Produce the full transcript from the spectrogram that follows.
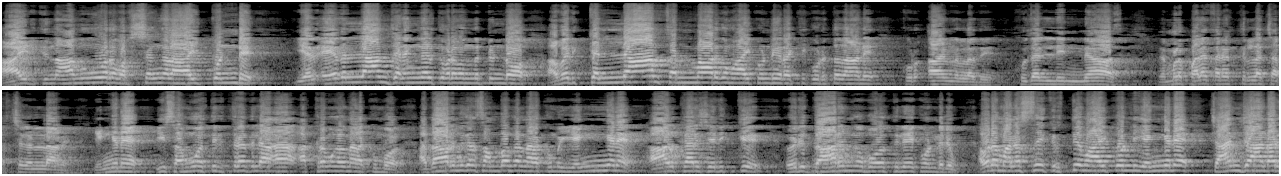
ആയിരത്തി നാനൂറ് വർഷങ്ങളായിക്കൊണ്ട് ഏതെല്ലാം ജനങ്ങൾക്ക് ഇവിടെ വന്നിട്ടുണ്ടോ അവർക്കെല്ലാം സന്മാർഗമായിക്കൊണ്ട് ഇറക്കി കൊടുത്തതാണ് ഖുർആൻ എന്നുള്ളത്. ഹുദല്ലിന്നാസ് നമ്മൾ പലതരത്തിലുള്ള ചർച്ചകളിലാണ്. എങ്ങനെ ഈ സമൂഹത്തിൽ ഇത്തരത്തിൽ അക്രമങ്ങൾ നടക്കുമ്പോൾ അധാർമിക സംഭവങ്ങൾ നടക്കുമ്പോൾ എങ്ങനെ ആൾക്കാർ ശരിക്ക് ഒരു ധാർമ്മിക ബോധത്തിലേക്ക് കൊണ്ടുവരും? അവരുടെ മനസ്സ് കൃത്യമായിക്കൊണ്ട് എങ്ങനെ ചാഞ്ചാണ്ടാർ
